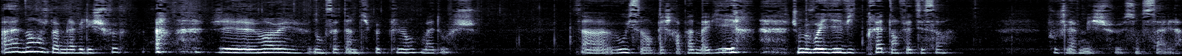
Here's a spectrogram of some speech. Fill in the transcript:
Ah non, je dois me laver les cheveux. Donc ça un petit peu plus long, ma douche. Oui, ça n'empêchera pas de m'habiller. Je me voyais vite prête, en fait, c'est ça. Faut que je lave mes cheveux, ils sont sales.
